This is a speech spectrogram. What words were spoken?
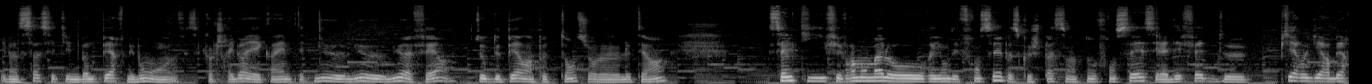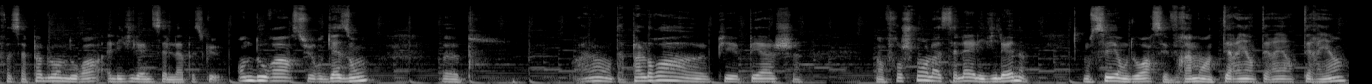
et eh ben ça c'était une bonne perf, mais bon, euh, face à Kohlschreiber, il y avait quand même peut-être mieux, mieux, mieux à faire plutôt que de perdre un peu de temps sur le, terrain. Celle qui fait vraiment mal au rayon des Français, parce que je passe maintenant aux Français, c'est la défaite de Pierre Hugerbert face à Pablo Andorra. Elle est vilaine celle-là, parce que Andorra sur gazon, euh, ah non, t'as pas le droit, PH. Alors franchement, là, celle-là, elle est vilaine. On sait, Andorre, c'est vraiment un terrien, terrien, terrien.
